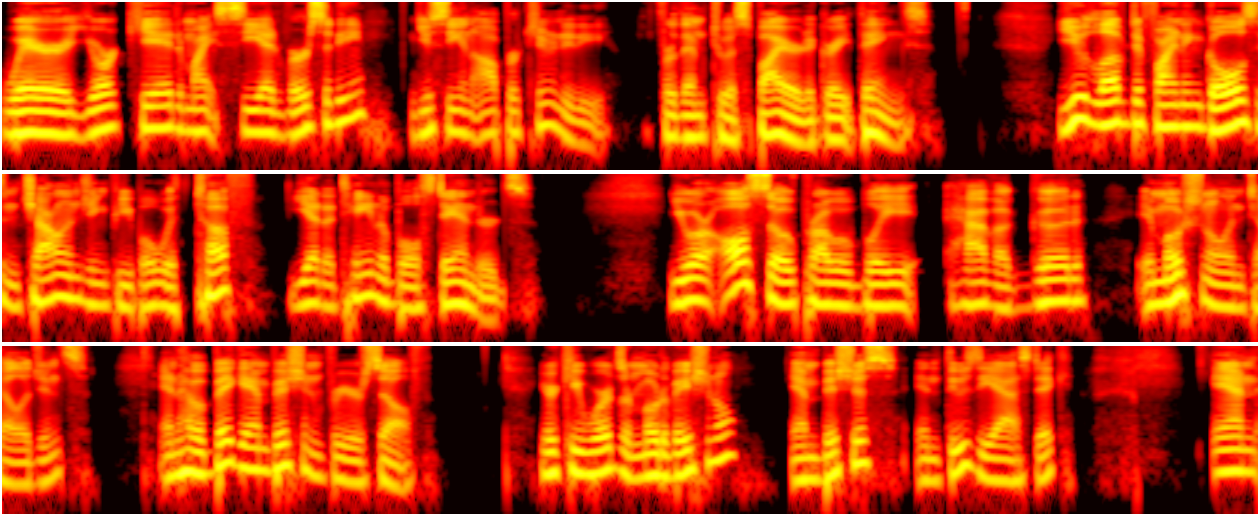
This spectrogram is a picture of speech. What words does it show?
Where your kid might see adversity, you see an opportunity for them to aspire to great things. You love defining goals and challenging people with tough yet attainable standards. You are also probably have a good emotional intelligence and have a big ambition for yourself. Your keywords are motivational, ambitious, enthusiastic, and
